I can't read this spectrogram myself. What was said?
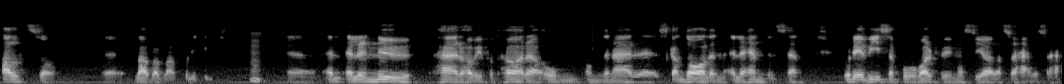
Alltså uh, bla bla bla politik. Mm. Eller nu, här har vi fått höra om, om den här skandalen eller händelsen. Och det visar på varför vi måste göra så här och så här.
